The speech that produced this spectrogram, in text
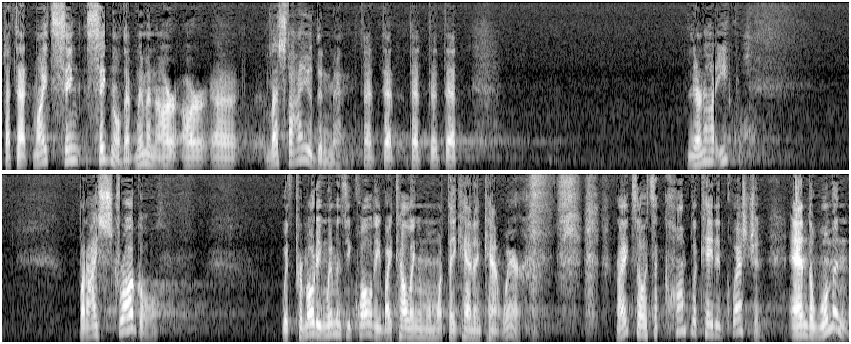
that that might sing, signal that women are, are uh, less valued than men, that, that, that, that, that they're not equal. But I struggle with promoting women's equality by telling them what they can and can't wear. right? So it's a complicated question. And the woman,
